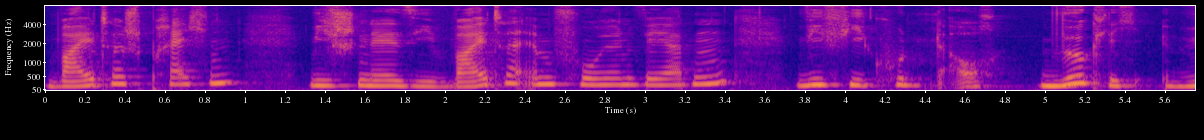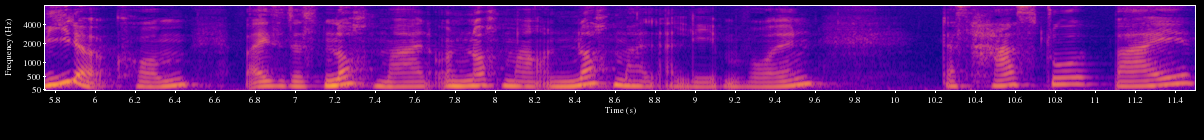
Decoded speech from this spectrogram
weitersprechen, wie schnell sie weiterempfohlen werden, wie viele Kunden auch wirklich wiederkommen, weil sie das nochmal und nochmal und nochmal erleben wollen. Das hast du bei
